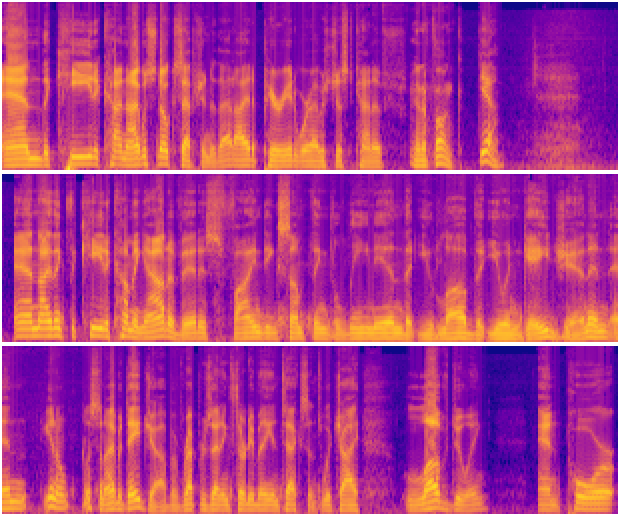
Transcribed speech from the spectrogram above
And the key to kind of, I was no exception to that. I had a period where I was just kind of in a funk. Yeah. And I think the key to coming out of it is finding something to lean in that you love, that you engage in. And, and you know, listen, I have a day job of representing 30 million Texans, which I love doing and pour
